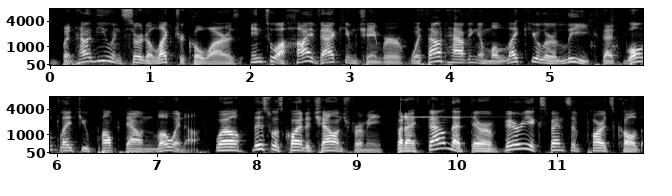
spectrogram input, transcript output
But how do you insert electrical wires into a high vacuum chamber without having a molecular leak that won't let you pump down low enough? Well, this was quite a challenge for me, but I found that there are very expensive parts called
